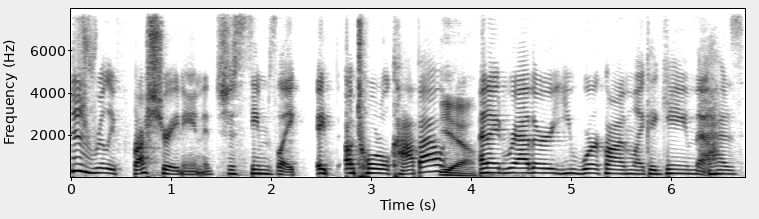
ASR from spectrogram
It's just really frustrating. It just seems like a, a total cop out. Yeah. And I'd rather you work on like a game that has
